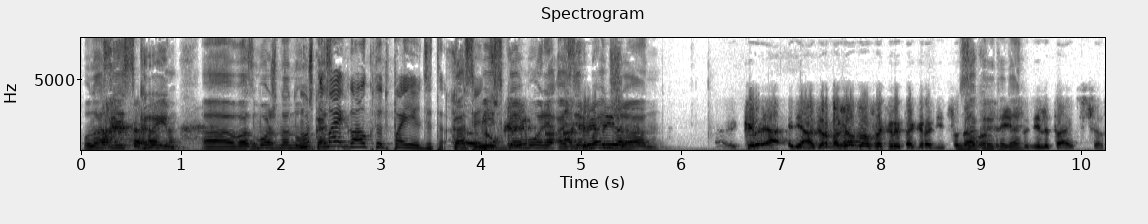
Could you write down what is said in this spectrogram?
у нас есть Крым, а, возможно, ну... Может, Кас- Байкал кто-то поедет. Каспийское Крым, море, а- а Крым Азербайджан. Не, Азербайджан у нас закрытая граница, да, Закрыта, у нас да? не летают сейчас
